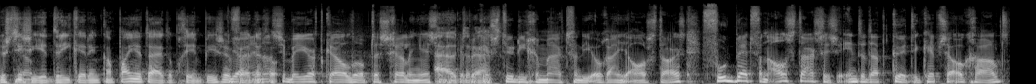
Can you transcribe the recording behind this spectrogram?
Dus die Ja. zie je drie keer in campagnetijd op gimpies. En Ja, verder en als je bij Jort Kelder op de Schelling is... ik heb Uiteraard. ik een studie gemaakt van die Oranje All-Stars. Foodbed van All-Stars is inderdaad kut. Ik heb ze ook gehad.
